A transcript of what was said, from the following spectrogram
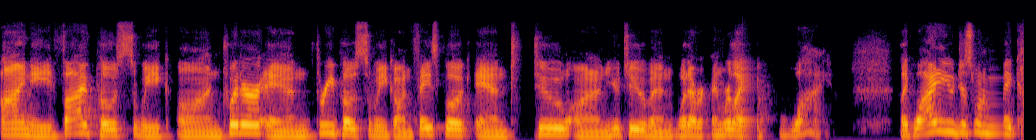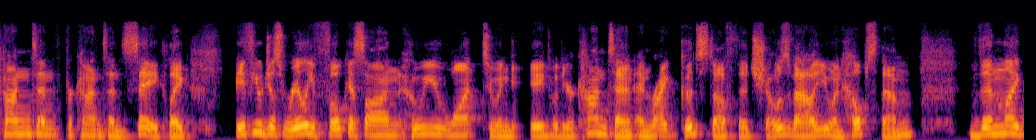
I need five posts a week on Twitter and three posts a week on Facebook and two on YouTube and whatever. And we're like, why? Like, why do you just want to make content for content's sake? Like, if you just really focus on who you want to engage with your content and write good stuff that shows value and helps them then like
